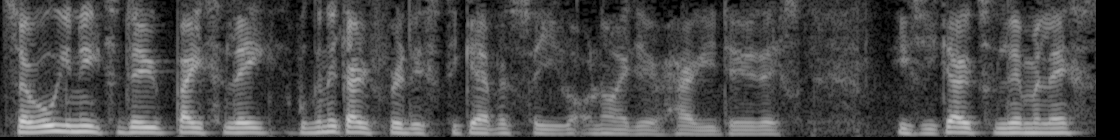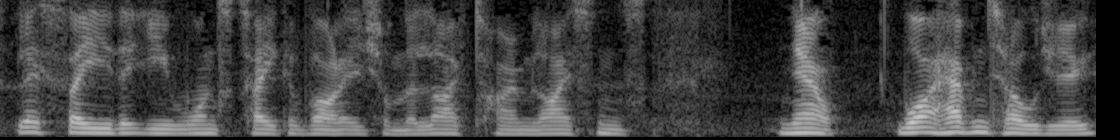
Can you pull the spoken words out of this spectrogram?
So all you need to do basically, we're going to go through this together so you've got an idea of how you do this, is you go to Limitless. Let's say that you want to take advantage on the lifetime license. Now, what I haven't told you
